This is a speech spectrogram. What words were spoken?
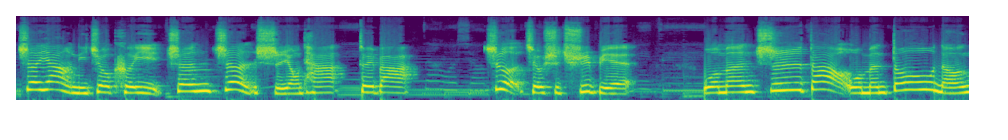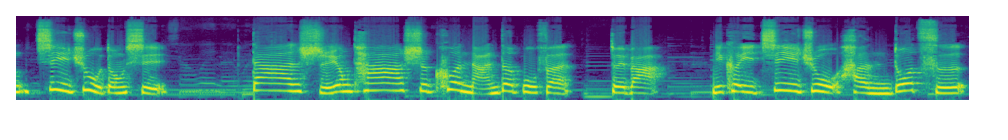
这样你就可以真正使用它，对吧？这就是区别。我们知道我们都能记住东西，但使用它是困难的部分，对吧？你可以记住很多词。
